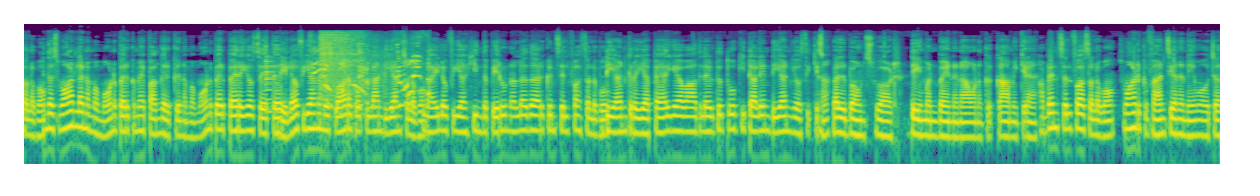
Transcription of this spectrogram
சொல்லவும். இந்த ஸ்வாட்ல நம்ம மூணு பேருக்குமே பங்கு இருக்கு. நம்ம மூணு பேர் பேரையும் சேர்த்து டிலோஃபியான இந்த ஸ்வாடை கூப்பிடலாம் டியான் சொல்லவும். லைலோஃபியா இந்த பேரும் நல்லதா இருக்குன்னு செல்ஃபா சொல்லவும். டியான்கிற பேரியாவா அதுல இருந்து தூக்கிட்டாலேன்னு டியான் யோசிக்கிறான். Well bound sword demon fine நான் உனக்கு காமிக்கிறேன் அப்படின்னு செல்ஃபா சொல்லவும். ஸ்வாடுக்கு ஃபேன்சியான நேம் வச்சா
